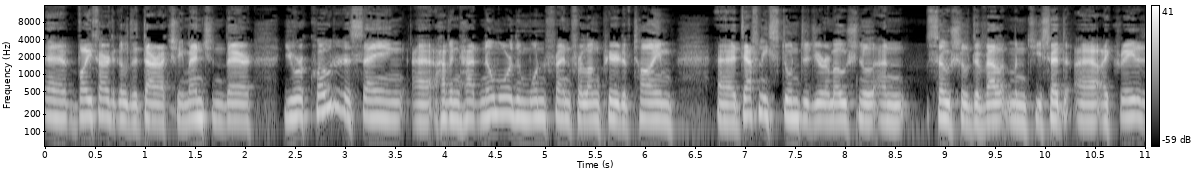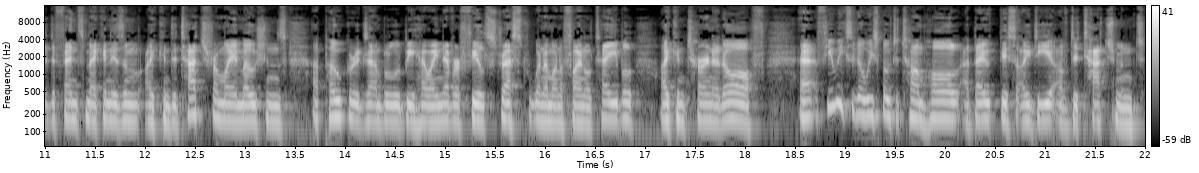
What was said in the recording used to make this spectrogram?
uh, Vice article that Dara actually mentioned there, you were quoted as saying, uh, having had no more than one friend for a long period of time, uh, definitely stunted your emotional and social development. You said, uh, I created a defense mechanism. I can detach from my emotions. A poker example would be how I never feel stressed when I'm on a final table. I can turn it off. Uh, a few weeks ago, we spoke to Tom Hall about this idea of detachment.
